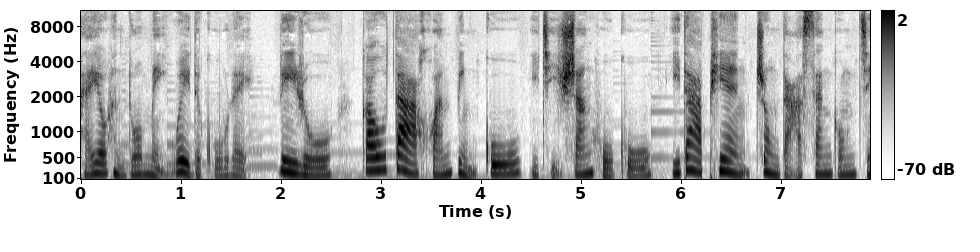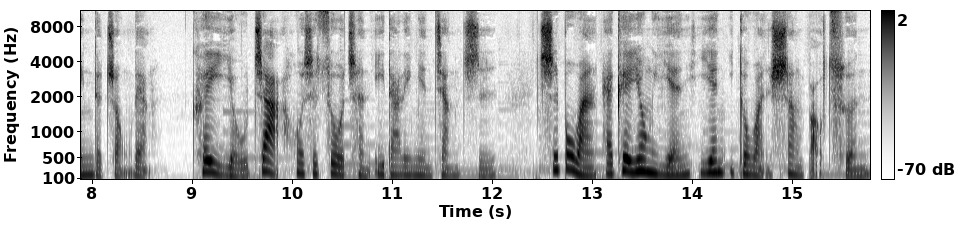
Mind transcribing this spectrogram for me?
还有很多美味的菇类，例如高大环柄菇以及珊瑚菇，一大片重达三公斤的重量，可以油炸或是做成意大利面酱汁。吃不完还可以用盐腌一个晚上保存。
